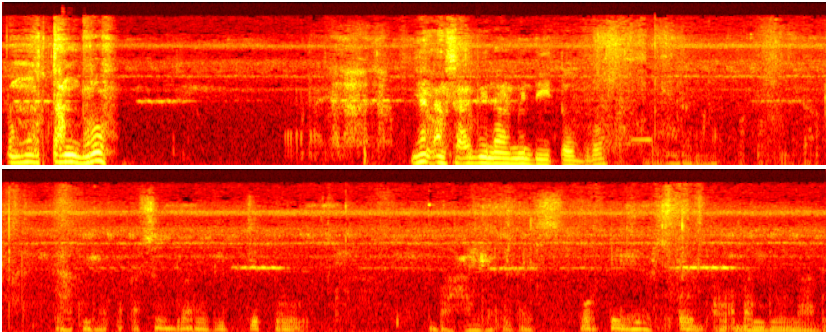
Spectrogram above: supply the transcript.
Tumutang bro. Yan ang sabi namin dito bro. Grabe napakasobrang legit ng bahay na ito guys. 40 years old ang abandonado.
